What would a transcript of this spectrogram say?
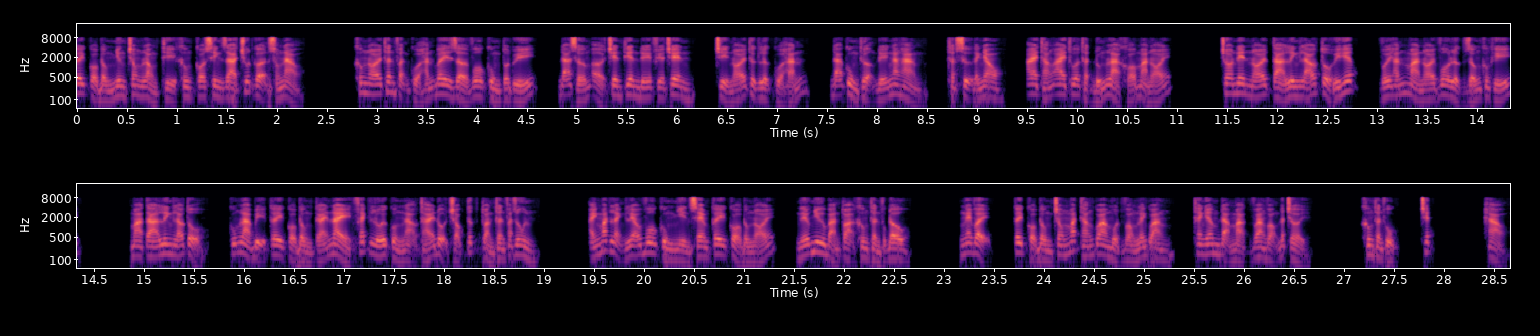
cây cỏ đồng nhưng trong lòng thì không có sinh ra chút gợn sóng nào. Không nói thân phận của hắn bây giờ vô cùng tôn quý, đã sớm ở trên thiên đế phía trên chỉ nói thực lực của hắn, đã cùng thượng đế ngang hàng, thật sự đánh nhau, ai thắng ai thua thật đúng là khó mà nói. Cho nên nói tà linh lão tổ uy hiếp, với hắn mà nói vô lực giống không khí. Mà tà linh lão tổ cũng là bị cây cỏ đồng cái này phách lối của ngạo thái độ chọc tức toàn thân phát run. Ánh mắt lạnh lẽo vô cùng nhìn xem cây cỏ đồng nói, nếu như bản tọa không thần phục đâu. Ngay vậy, cây cỏ đồng trong mắt thắng qua một vòng lanh quang, thanh âm đạm mạc vang vọng đất trời. Không thần phục, chết. Hảo.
